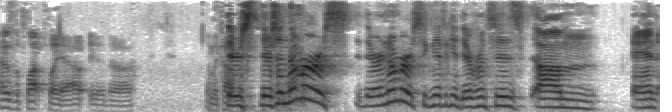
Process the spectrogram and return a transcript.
how does the plot play out in uh in the comics? there's there's a number of there are a number of significant differences, um, and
